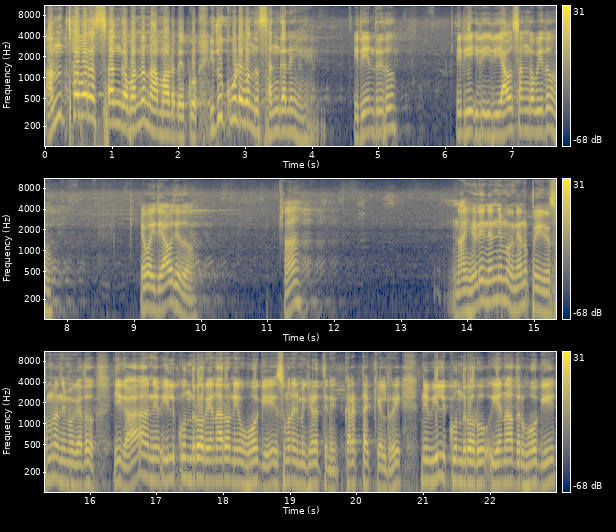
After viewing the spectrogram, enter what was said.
ಅಂಥವರ ಸಂಘವನ್ನು ನಾವು ಮಾಡಬೇಕು. ಇದು ಕೂಡ ಒಂದು ಸಂಘನೇ. ಇದೇನ್ರಿ ಇದು? ಇದು ಇದು ಇದು ಯಾವ ಸಂಘವು ಇದು? ಯಾವ ಇದು ಯಾವುದಿದು ಆ? ನಾ ಹೇಳಿನೇ ನಿಮಗೆ ನೆನಪು, ಈಗ ಸುಮ್ಮನೆ ನಿಮಗೆ ಅದು, ಈಗ ನೀವು ಇಲ್ಲಿ ಕುಂದ್ರೋರು ಏನಾರು ನೀವು ಹೋಗಿ ಸುಮ್ಮನೆ ನಿಮಗೆ ಹೇಳ್ತೀನಿ ಕರೆಕ್ಟಾಗಿ ಕೇಳ್ರಿ. ನೀವು ಇಲ್ಲಿ ಕುಂದ್ರೋರು ಏನಾದರೂ ಹೋಗಿ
